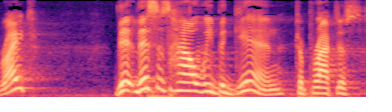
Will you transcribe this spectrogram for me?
right? This is how we begin to practice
